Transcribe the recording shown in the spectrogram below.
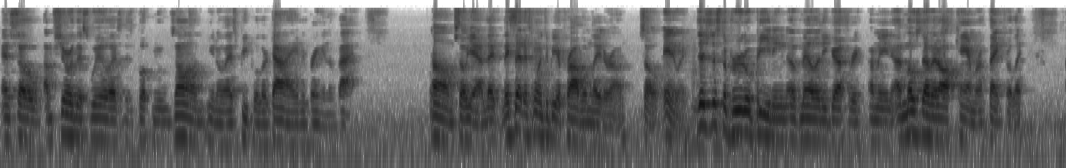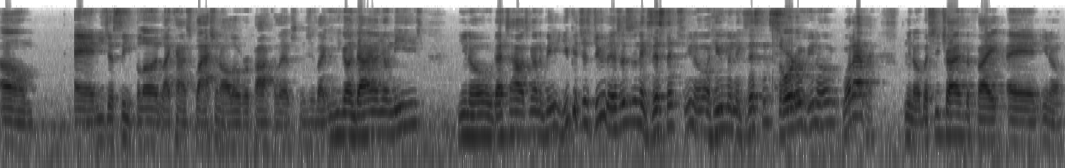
And so I'm sure this will, as this book moves on, you know, as people are dying and bringing them back. Um, so yeah, they, they said it's going to be a problem later on. So anyway, there's just a brutal beating of Melody Guthrie. I mean, uh, most of it off camera, thankfully. Um, and you just see blood like kind of splashing all over Apocalypse. And she's like, "You gonna die on your knees?" You know, that's how it's gonna be. You could just do this. This is an existence. You know, a human existence, sort of. You know, whatever. You know, but she tries to fight, and you know,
